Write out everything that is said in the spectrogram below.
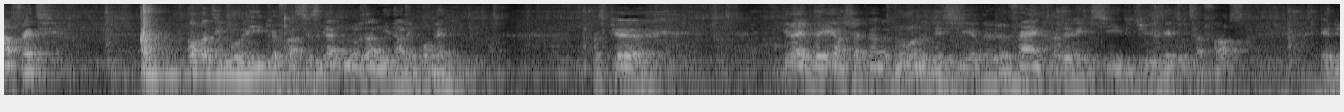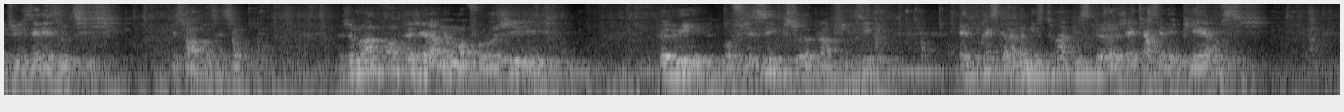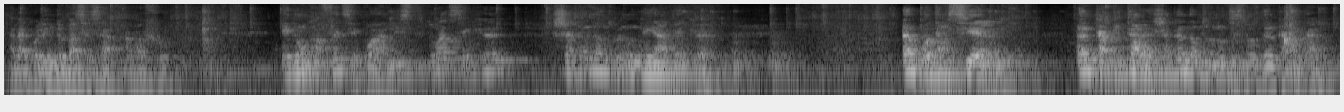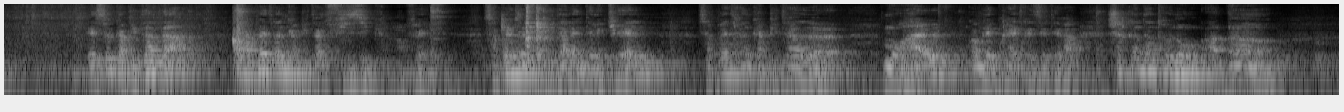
En fait, on va dire que Francis Gagnon nous a mis dans les problèmes. Parce que il a éveillé en chacun de nous le désir de vaincre, de réussir, d'utiliser toute sa force et d'utiliser les outils qui sont en possession. Je me rends compte que j'ai la même morphologie que lui, au physique, sur le plan physique, et presque la même histoire puisque j'ai cassé les pierres aussi à la colline de Bassessa à Bafou. Et donc, en fait, c'est quoi? L'histoire, c'est que chacun d'entre nous naît avec un potentiel, un capital. Chacun d'entre nous dispose d'un capital. Et ce capital-là, ça peut être un capital physique, en fait. Ça peut être un capital intellectuel, ça peut être un capital euh, moral, comme les prêtres, etc. Chacun d'entre nous a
